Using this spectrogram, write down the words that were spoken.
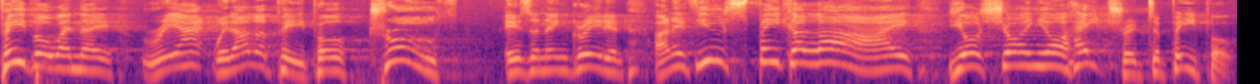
People, when they react with other people, truth is an ingredient. And if you speak a lie, you're showing your hatred to people.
